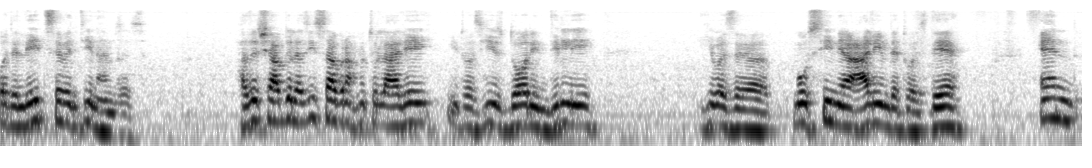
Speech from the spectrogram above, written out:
or the late 1700s. Hazrat Shah Abdul Aziz Sahib Rahmatullah Ali, it was his door in Delhi. He was the most senior alim that was there. And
